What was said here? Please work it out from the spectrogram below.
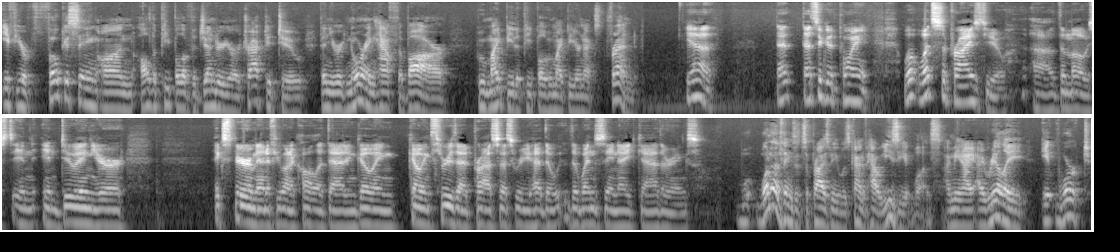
if you're focusing on all the people of the gender you're attracted to then you're ignoring half the bar who might be the people who might be your next friend. Yeah. That that's a good point. What what surprised you uh, the most in in doing your experiment, if you want to call it that, and going going through that process where you had the the Wednesday night gatherings? One of the things that surprised me was kind of how easy it was. I mean, I, I really it worked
